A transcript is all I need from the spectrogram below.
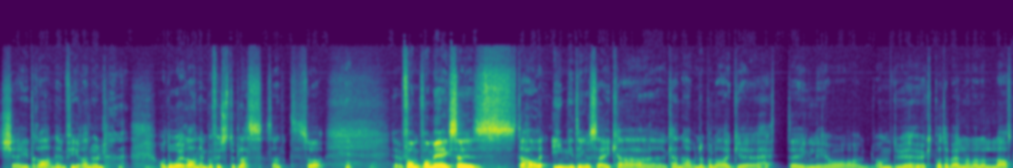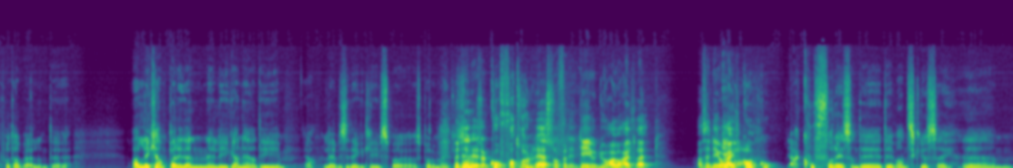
Skeid Ranheim 4-0. og da er Ranheim på førsteplass. Så for, for, meg så det har ingenting å si hva, hva navnet på laget heter, egentlig, og om du er høyt på tabellen eller lavt på tabellen. Det, alle kampene i den ligaen her, de ja, lever sitt eget liv, spør, spør du meg. Men det Hvorfor tror du det er sånn? For det, det du har jo helt rett. Altså, det er jo helt ja, koko. Ja, hvorfor det er sånn, det, det er vanskelig å si. Um,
